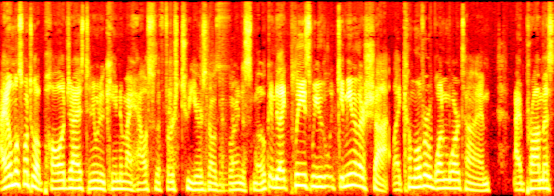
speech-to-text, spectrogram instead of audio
I almost want to apologize to anyone who came to my house for the first two years when I was learning to smoke and be like, please, will you give me another shot? Like, come over one more time. I promise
